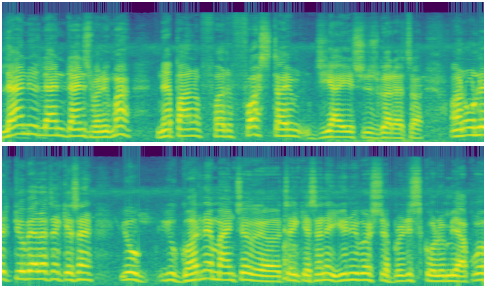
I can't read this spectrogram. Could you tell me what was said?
ल्यान्ड युज ल्यान्ड डाइनिस भनेकोमा नेपालमा for first time GIS use गरेको छ। अनि उनले त्यो बेला चाहिँ के छ यो यो गर्ने मान्छे चाहिँ के छ भने युनिभर्सिटी अफ ब्रिटिस कोलम्बियाको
